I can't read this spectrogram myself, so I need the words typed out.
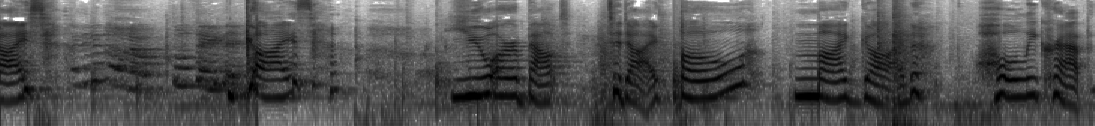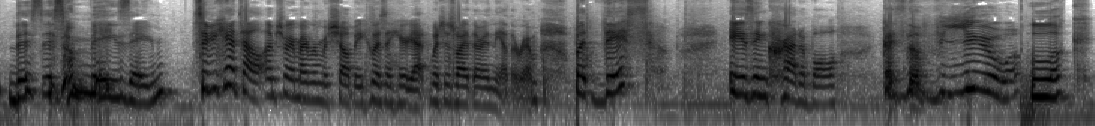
Guys. Guys. You are about to die. Oh my god. Holy crap. This is amazing. So if you can't tell, I'm sharing my room with Shelby, who isn't here yet, which is why they're in the other room. But this is incredible. Guys, the view. Look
